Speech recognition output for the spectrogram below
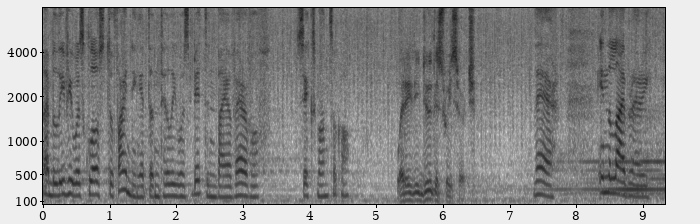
I believe he was close to finding it until he was bitten by a werewolf six months ago. Where did he do this research? There, in the library.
